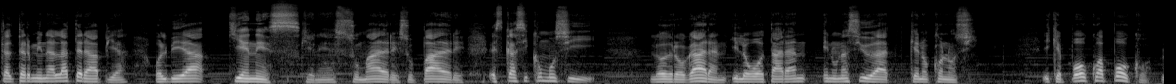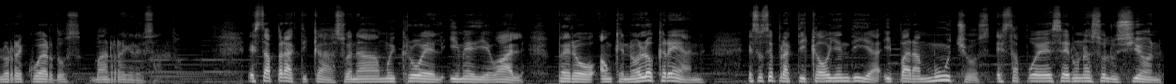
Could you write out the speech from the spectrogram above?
que al terminar la terapia olvida quién es, quién es su madre, su padre. Es casi como si lo drogaran y lo botaran en una ciudad que no conocí y que poco a poco los recuerdos van regresando. Esta práctica suena muy cruel y medieval, pero aunque no lo crean, esto se practica hoy en día y para muchos esta puede ser una solución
